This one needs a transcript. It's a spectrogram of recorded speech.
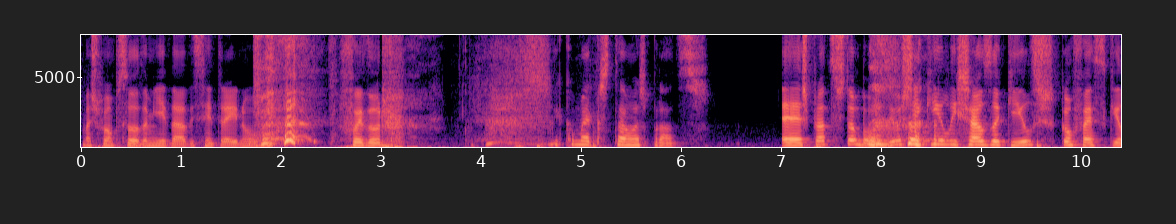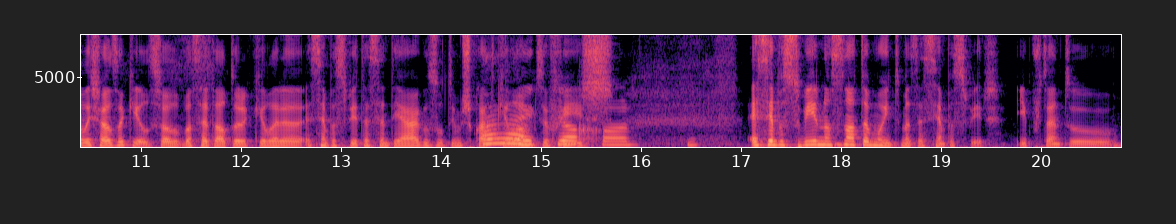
mas para uma pessoa da minha idade e sem treino foi duro. E como é que estão as próteses? As próteses estão boas. Eu achei que ia lixar os aquilos, confesso que ia lixar os aquilos. Só de uma certa altura aquilo era é sempre a subir até Santiago, os últimos 4 Ai, quilómetros eu fiz. horror. É sempre a subir, não se nota muito, mas é sempre a subir. E portanto.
